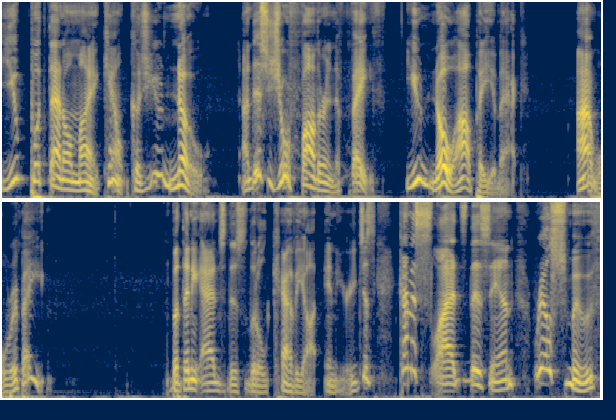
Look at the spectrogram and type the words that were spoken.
you put that on my account because you know, and this is your father in the faith, you know I'll pay you back. I will repay you. But then he adds this little caveat in here. He just kind of slides this in real smooth.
